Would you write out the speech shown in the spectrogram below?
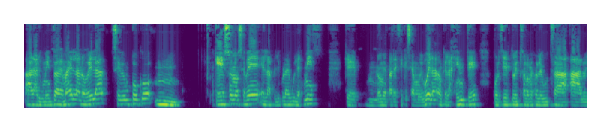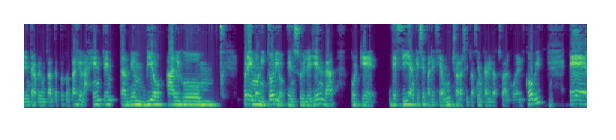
Al argumento, además, en la novela se ve un poco mmm, que eso no se ve en la película de Will Smith, que no me parece que sea muy buena, aunque la gente, por cierto, esto a lo mejor le gusta al oyente que ha preguntado antes por contagio, la gente también vio algo mm, premonitorio en su leyenda, porque decían que se parecía mucho a la situación que ha habido actual con el COVID. Eh,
